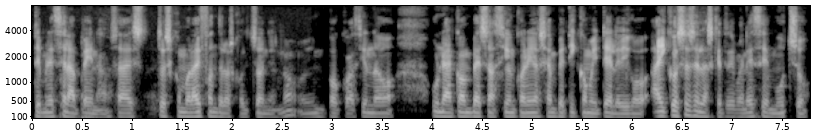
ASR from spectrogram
te merece la pena. O sea, esto es como el iPhone de los colchones, ¿no? Un poco haciendo una conversación con ellos en petit comité. Le digo, hay cosas en las que te merece mucho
